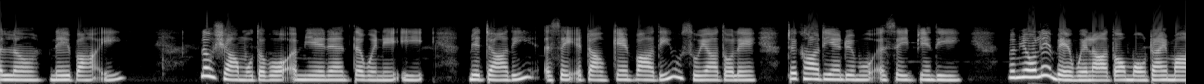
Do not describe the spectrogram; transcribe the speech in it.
အလွန်နေပါ၏ လှုပ်ရှားမှုသဘောအမြဲတမ်းသက်ဝင်နေ၏မေတ္တာသည် အစိတ်အတောင်ကင်းပါသည်ဟုဆိုရတော့လဲတခါတရံတွင်မူအစိတ်ပြင်းသည်မမျော်လင့်ပဲဝင်လာသောမုန်တိုင်းမှာ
